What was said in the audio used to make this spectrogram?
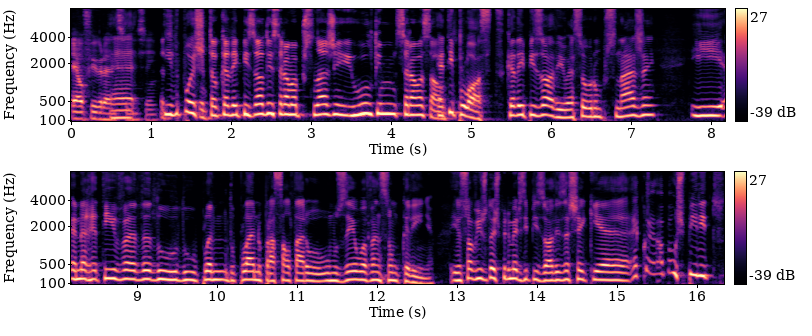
É o figurante, Eh, sim, sim. E depois Então cada episódio será uma personagem e o último será o assalto. É tipo Lost. Cada episódio é sobre um personagem e a narrativa de- do, do, plano, do plano para assaltar o, o museu avança um bocadinho. Eu só vi os dois primeiros episódios, achei que a- a o espírito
